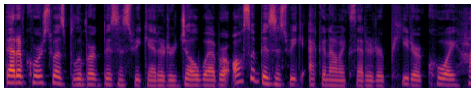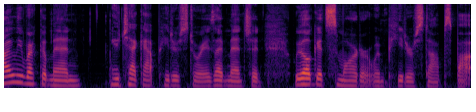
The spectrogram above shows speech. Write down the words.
That, of course, was Bloomberg Business Week editor Joel Weber, also Business Week economics editor Peter Coy. Highly recommend you check out Peter's story. As I mentioned, we all get smarter when Peter stops by.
